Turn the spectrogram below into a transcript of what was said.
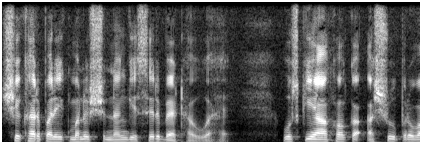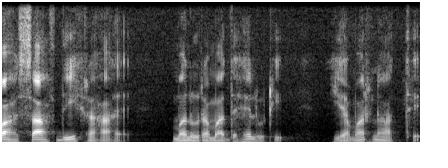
शिखर पर एक मनुष्य नंगे सिर बैठा हुआ है। उसकी आँखों का अश्रु प्रवाह साफ़ दिख रहा है। मनोरमा दहल उठी। ये अमरनाथ थे।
